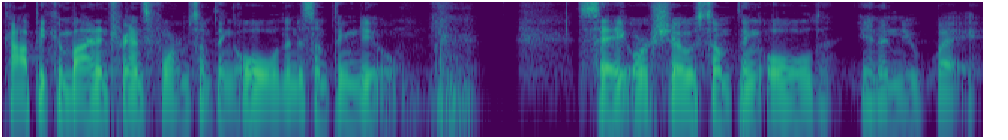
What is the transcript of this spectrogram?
Copy, combine, and transform something old into something new. Say or show something old in a new way.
